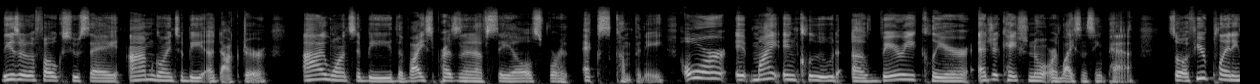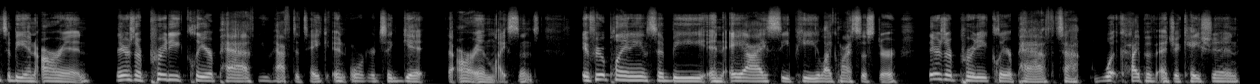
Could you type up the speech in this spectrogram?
These are the folks who say, I'm going to be a doctor. I want to be the vice president of sales for X company. Or it might include a very clear educational or licensing path. So if you're planning to be an RN, there's a pretty clear path you have to take in order to get the RN license if you're planning to be an AICP like my sister, there's a pretty clear path to what type of education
